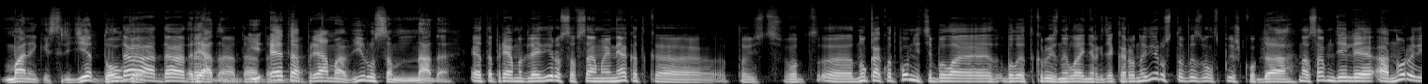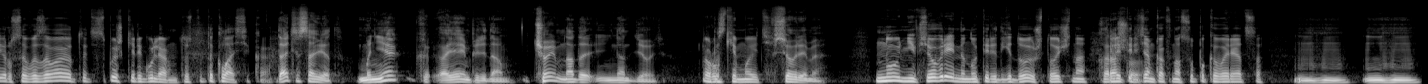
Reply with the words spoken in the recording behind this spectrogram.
маленькой среде долго Да, да, да, рядом. да, да, И да, это да. прямо вирусом надо. Это прямо для вирусов самая мякотка. То есть, вот, э, ну, как вот помните, была, был этот круизный лайнер, где коронавирус-то вызвал вспышку. Да. На самом деле, а норовирусы вызывают эти вспышки регулярно. То есть, это классика. Дайте совет. Мне, а я им передам. Что им надо и не надо делать? Руки мыть. Все время. Ну, не все время, но перед едой уж точно. Хорошо. Или перед тем, как в носу поковыряться. Мгм, мгм.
